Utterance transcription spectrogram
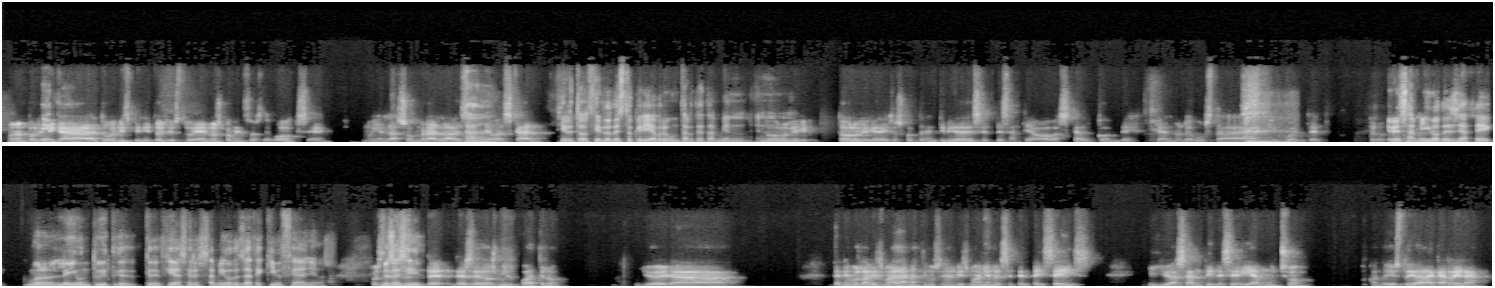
Bueno, en política tuve mis pinitos. Yo estuve en los comienzos de Vox, ¿eh? Muy en la sombra al lado de Santiago Abascal. Cierto, cierto. De esto quería preguntarte también. Todo, lo que, todo, lo que, queráis, os contaré intimidades de Santiago Abascal Conde, que a él no le gusta que cuenten. eres amigo desde hace, bueno, leí un tuit que, decías, eres amigo desde hace 15 años. Pues desde, desde 2004 yo era, tenemos la misma edad, nacimos en el mismo año, en el 76, y yo a Santi le seguía mucho cuando yo estudiaba la carrera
